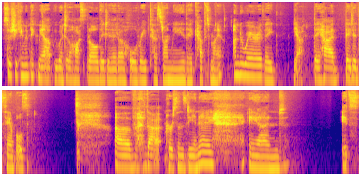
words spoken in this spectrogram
so she came and picked me up. We went to the hospital. They did a whole rape test on me. They kept my underwear. They, yeah, they had, they did samples of that person's DNA. And it's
